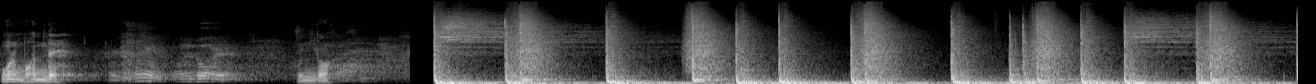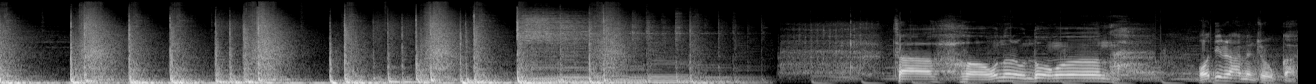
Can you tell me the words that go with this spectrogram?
오늘 뭔데? 운동을 운동? 자, 어, 오늘 운동은 어디를 하면 좋을까?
